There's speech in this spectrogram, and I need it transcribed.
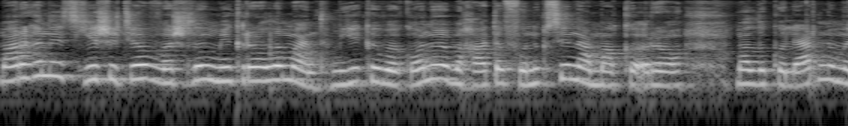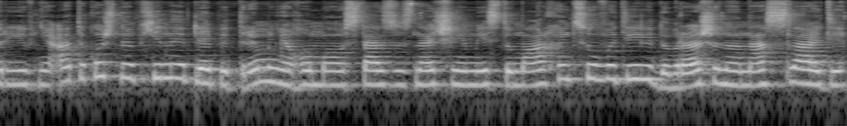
Марганець є життєво важливим мікроелементом, який виконує багато функцій на макромолекулярному рівні, а також необхідний для підтримання гомеостазу. Значення місту марганцю у воді відображено на слайді.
